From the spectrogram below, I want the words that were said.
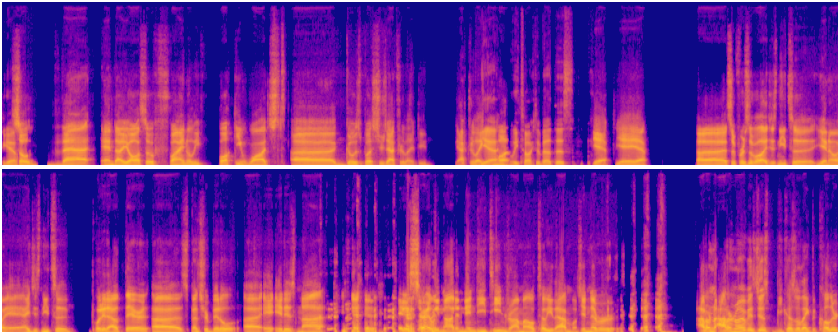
Yeah. so that and I also finally fucking watched uh Ghostbusters Afterlife, dude. After like yeah, months. we talked about this. Yeah, yeah, yeah. Uh, so first of all, I just need to, you know, I, I just need to put it out there. Uh, Spencer Biddle, uh, it, it is not, it is certainly not an indie teen drama. I'll tell you that much. It never. I don't. I don't know if it's just because of like the color,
